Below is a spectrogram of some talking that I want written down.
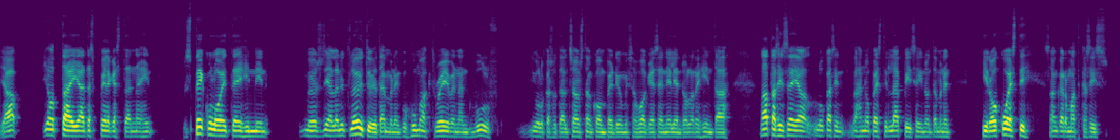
ja jotta ei jäätäisi pelkästään näihin spekuloiteihin, niin myös siellä nyt löytyy tämmöinen kuin Humac, Raven and Wolf julkaisu täällä Johnston Compendiumissa huokeeseen 4 dollarin hintaa. Latasin sen ja lukasin vähän nopeasti läpi. Siinä on tämmöinen Hero Questi, sankarmatka siis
